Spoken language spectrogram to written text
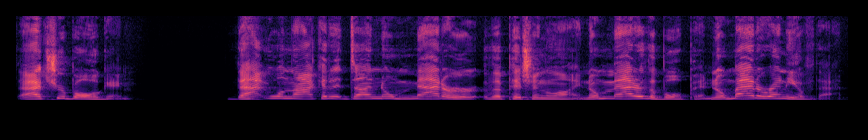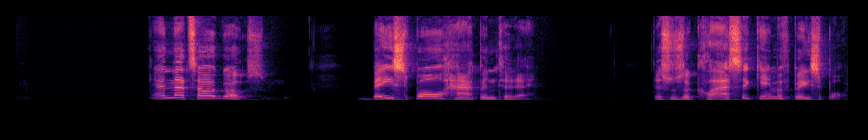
That's your ball game. That will not get it done no matter the pitching line, no matter the bullpen, no matter any of that. And that's how it goes. Baseball happened today. This was a classic game of baseball.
